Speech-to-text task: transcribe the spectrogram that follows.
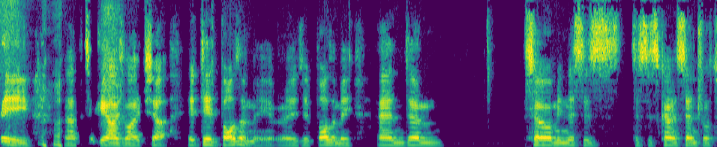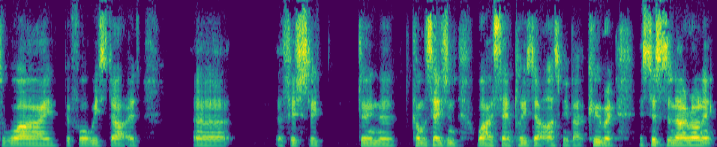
see? Uh, particularly Eyes Wide Shut. It did bother me. It really did bother me. And um, so, I mean, this is this is kind of central to why before we started uh, officially doing the conversation, why I said please don't ask me about Kubrick. It's just an ironic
